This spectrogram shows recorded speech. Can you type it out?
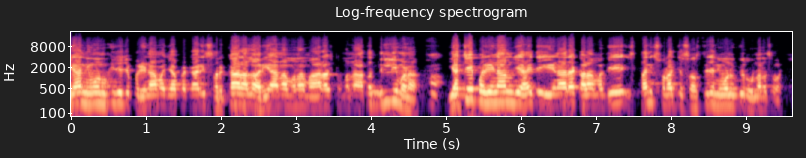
या निवडणुकीचे जे परिणाम ज्या प्रकारे सरकार आलं हरियाणा म्हणा महाराष्ट्र म्हणा आता दिल्ली म्हणा. याचे परिणाम जे आहे ते येणाऱ्या काळामध्ये स्थानिक स्वराज्य संस्थेच्या निवडणुकीवर होणार असं वाटतं.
